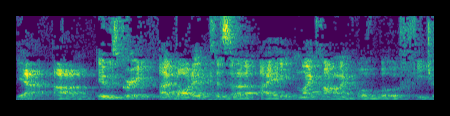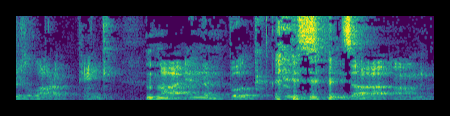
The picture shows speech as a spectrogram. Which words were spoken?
Yeah, um, it was great. I bought it because uh, I my comic Wobo features a lot of pink, Mm-hmm. uh, and the book is, is uh, um,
